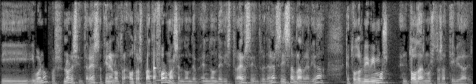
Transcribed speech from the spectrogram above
y, bueno, pues no les interesa. Tienen otras plataformas en donde, en donde distraerse y entretenerse. esa es la realidad que todos vivimos en todas nuestras actividades.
